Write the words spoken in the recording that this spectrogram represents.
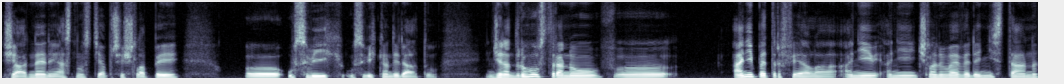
žádné nejasnosti a přešlapy u svých, u svých kandidátů. Jenže na druhou stranu ani Petr Fiala, ani, ani členové vedení stan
